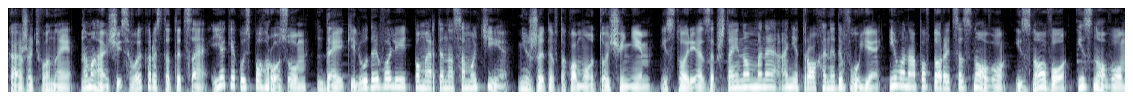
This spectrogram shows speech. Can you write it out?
кажуть вони, намагаючись використати це як якусь погрозу. Деякі люди воліють померти на самоті, ніж жити в такому оточенні. Історія з Епштейном мене ані трохи не дивує, і вона повториться знову, і знову, і знову.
